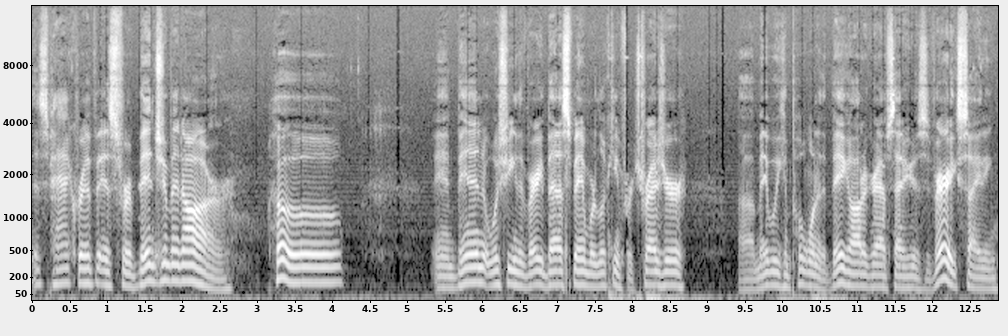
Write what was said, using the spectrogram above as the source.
This pack rip is for Benjamin R. Ho. And Ben, wishing you the very best, Ben. We're looking for treasure. Uh, maybe we can pull one of the big autographs out of here. This is very exciting.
